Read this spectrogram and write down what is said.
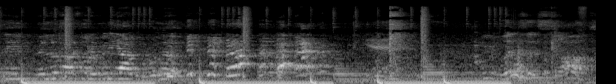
See, we look out for the videographer. Look. Yeah. What is this sauce?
